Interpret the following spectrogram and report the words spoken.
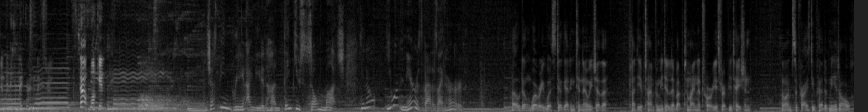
I'm getting a nectar in the next room. Stop, bucket! Just the ingredient I needed, hun. Thank you so much. You know, you weren't near as bad as I'd heard. Oh, don't worry, we're still getting to know each other. Plenty of time for me to live up to my notorious reputation. Though I'm surprised you've heard of me at all.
